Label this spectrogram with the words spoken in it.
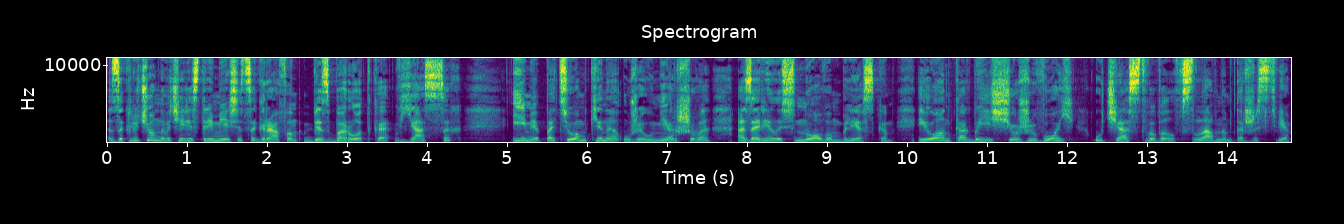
заключенного через три месяца графом Безбородко в Яссах, Имя Потемкина, уже умершего, озарилось новым блеском, и он, как бы еще живой, участвовал в славном торжестве.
